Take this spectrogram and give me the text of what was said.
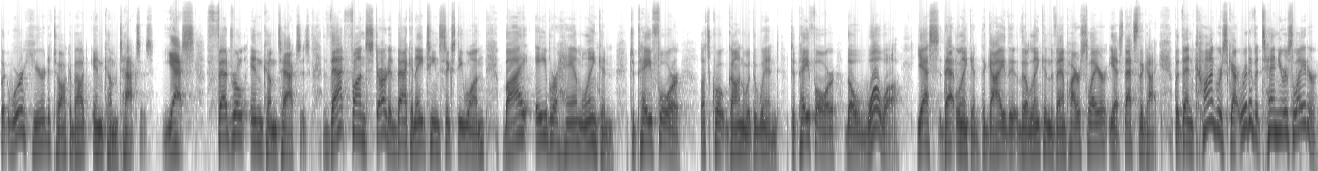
but we're here to talk about income taxes. Yes, federal income taxes. That fund started back in 1861 by Abraham Lincoln to pay for let's quote Gone with the Wind, to pay for the WOA. Yes, that Lincoln, the guy, the, the Lincoln, the vampire slayer. Yes, that's the guy. But then Congress got rid of it 10 years later.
